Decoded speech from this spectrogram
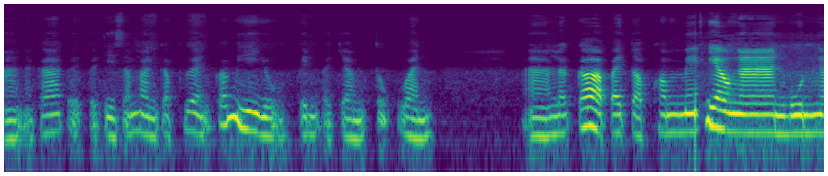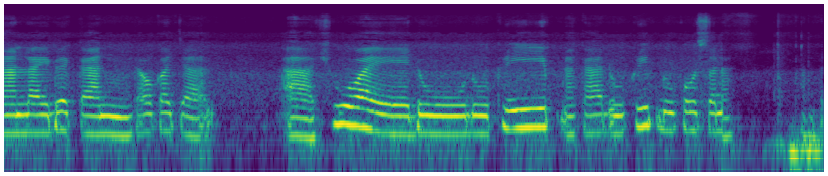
อ่านะคะไปปฏิสัมพันธ์กับเพื่อนก็มีอยู่เป็นประจำทุกวันอ่าแล้วก็ไปตอบคอมเมนต์เที่ยวงานบุญงานอะไรด้วยกันเขาก็จะอ่าช่วยดูดูคลิปนะคะ ดูคลิปดูโฆษณาทำไป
